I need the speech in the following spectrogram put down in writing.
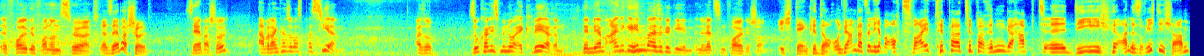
äh, Folge von uns hört, Ja, selber schuld. selber schuld, aber dann kann sowas passieren. Also, so kann ich es mir nur erklären. Denn wir haben einige Hinweise gegeben in der letzten Folge schon. Ich denke doch. Und wir haben tatsächlich aber auch zwei Tipper, Tipperinnen gehabt, äh, die alles richtig haben.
